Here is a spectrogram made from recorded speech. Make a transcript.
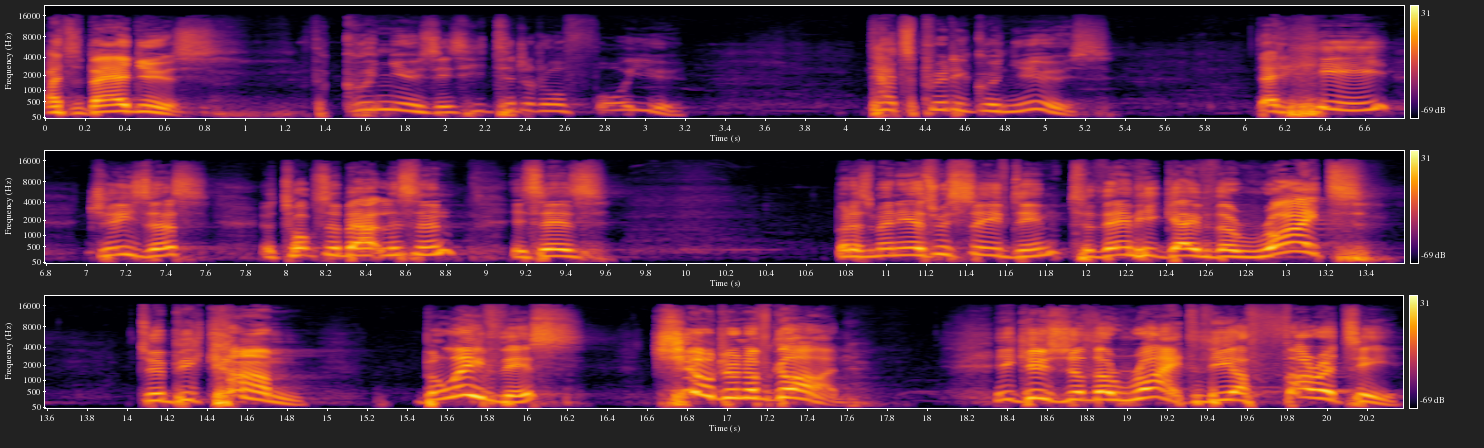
That's bad news. The good news is He did it all for you. That's pretty good news. That He, Jesus, it talks about, listen, He says, but as many as received Him, to them He gave the right to become, believe this, children of God. He gives you the right, the authority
